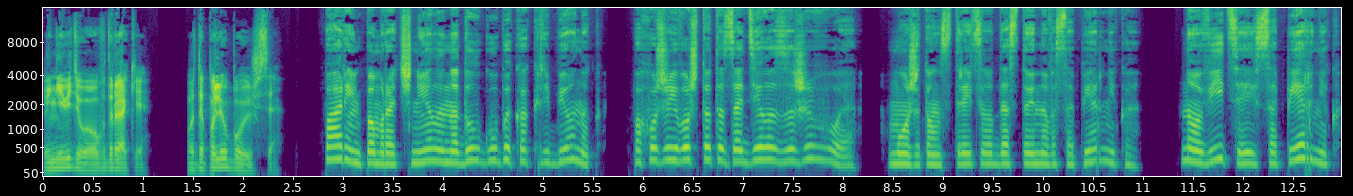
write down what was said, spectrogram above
И не видел его в драке. Вот и полюбуешься». Парень помрачнел и надул губы, как ребенок, Похоже, его что-то задело за живое. Может, он встретил достойного соперника? Но Витя и соперник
